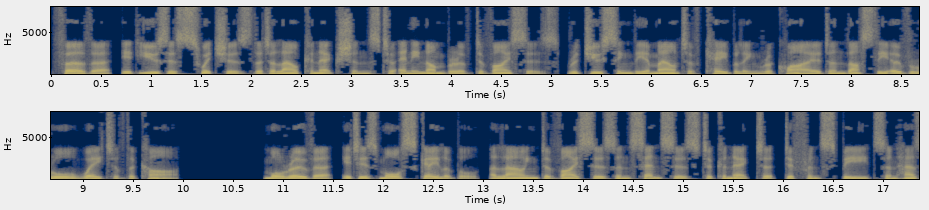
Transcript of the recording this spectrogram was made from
Further, it uses switches that allow connections to any number of devices, reducing the amount of cabling required and thus the overall weight of the car. Moreover, it is more scalable, allowing devices and sensors to connect at different speeds and has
